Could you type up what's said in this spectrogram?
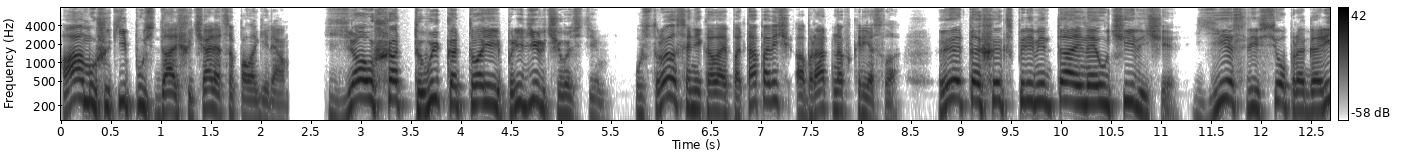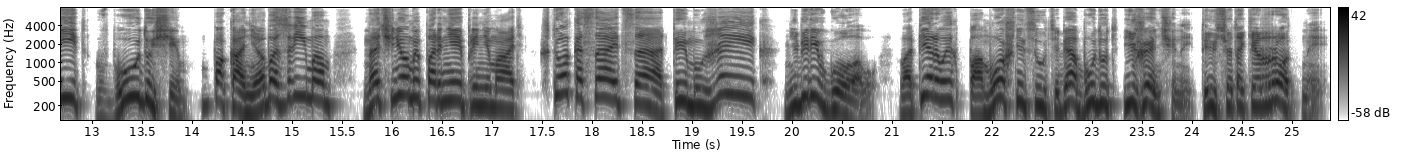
а мужики пусть дальше чалятся по лагерям». «Я уж отвык от твоей придирчивости!» Устроился Николай Потапович обратно в кресло. Это ж экспериментальное училище. Если все прогорит, в будущем, пока необозримом, начнем и парней принимать. Что касается «ты мужик», не бери в голову. Во-первых, помощницы у тебя будут и женщины. Ты все-таки ротный.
